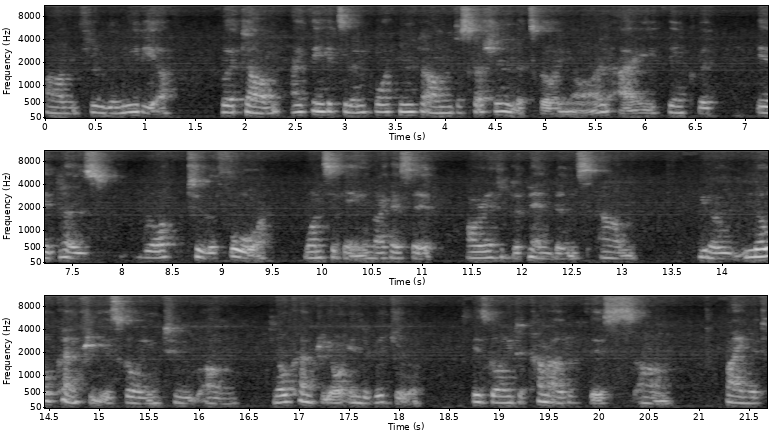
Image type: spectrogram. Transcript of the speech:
um, through the media. But um, I think it's an important um, discussion that's going on. I think that it has brought to the fore, once again, like I said, our interdependence. Um, you know, no country is going to, um, no country or individual is going to come out of this climate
